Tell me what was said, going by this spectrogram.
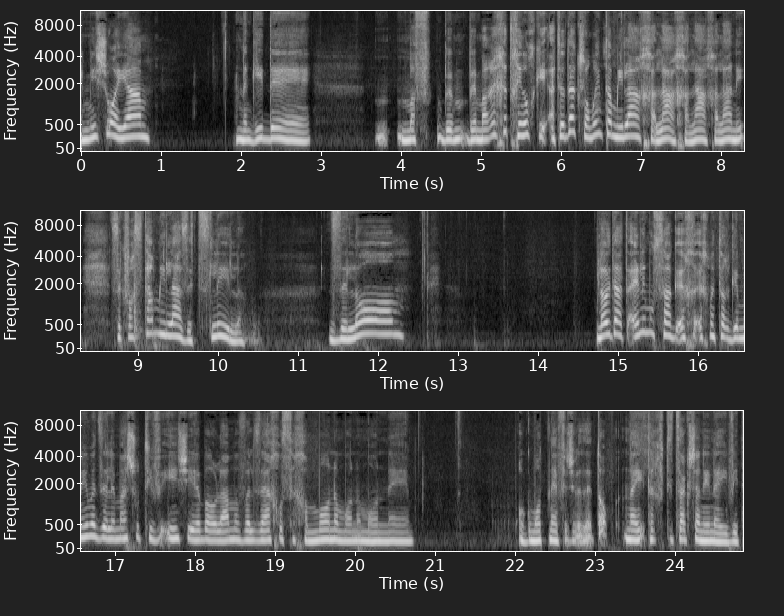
אם מישהו היה, נגיד, אה, מפ... במערכת חינוך, כי אתה יודע, כשאומרים את המילה הכלה, הכלה, הכלה, אני... זה כבר סתם מילה, זה צליל. זה לא... לא יודעת, אין לי מושג איך, איך מתרגמים את זה למשהו טבעי שיהיה בעולם, אבל זה היה חוסך המון המון המון אה, עוגמות נפש וזה. טוב, נאי, תכף תצעק שאני נאיבית.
